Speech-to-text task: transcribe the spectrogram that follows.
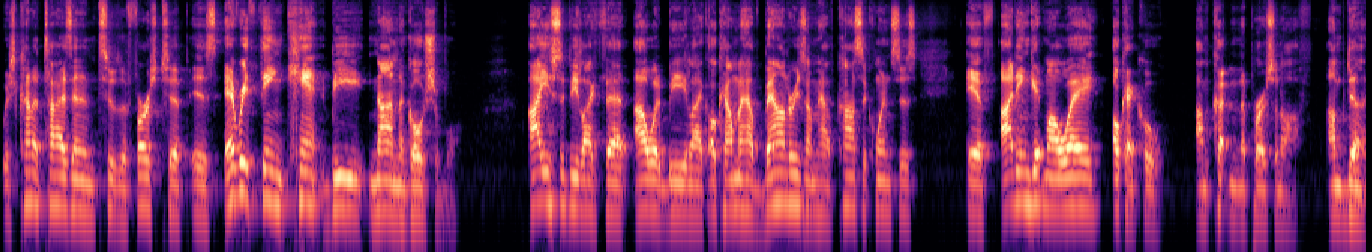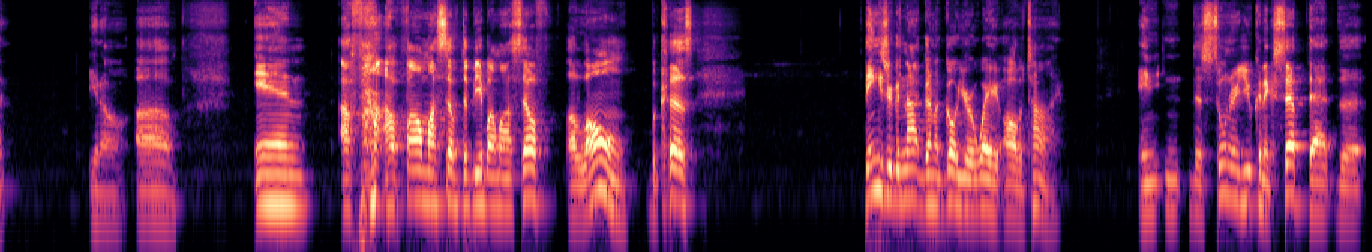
which kind of ties into the first tip, is everything can't be non negotiable. I used to be like that. I would be like, okay, I'm gonna have boundaries. I'm gonna have consequences. If I didn't get my way, okay, cool. I'm cutting the person off. I'm done. You know, um, and I, I found myself to be by myself alone because things are not going to go your way all the time. And the sooner you can accept that, the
